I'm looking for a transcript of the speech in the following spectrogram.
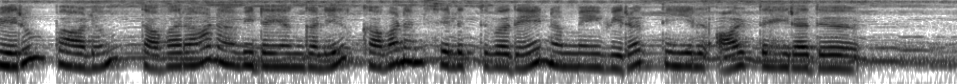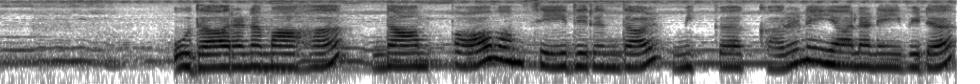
பெரும்பாலும் தவறான விடயங்களில் கவனம் செலுத்துவதே நம்மை விரக்தியில் ஆழ்த்துகிறது. உதாரணமாக நாம் பாவம் செய்திருந்தால் மிக்க கருணையாளனை விட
